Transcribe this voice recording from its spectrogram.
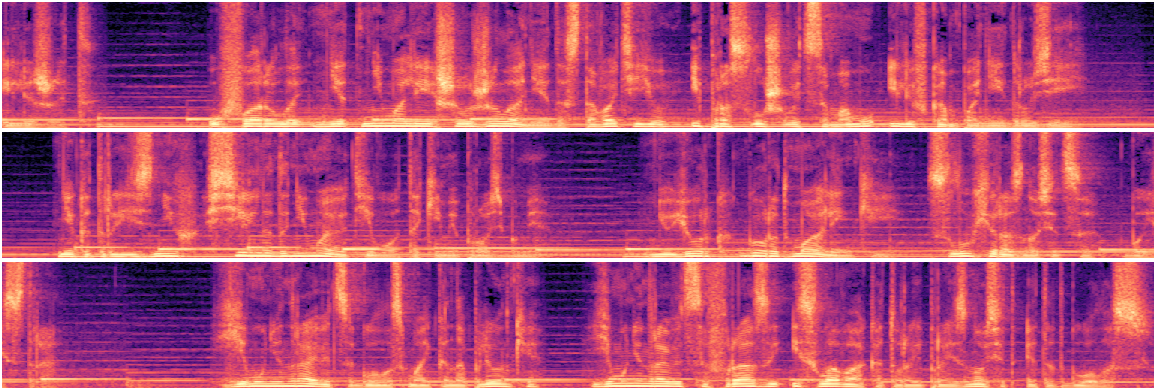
и лежит. У Фаррелла нет ни малейшего желания доставать ее и прослушивать самому или в компании друзей. Некоторые из них сильно донимают его такими просьбами. Нью-Йорк – город маленький, слухи разносятся быстро. Ему не нравится голос Майка на пленке, ему не нравятся фразы и слова, которые произносит этот голос.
